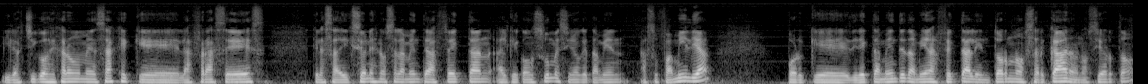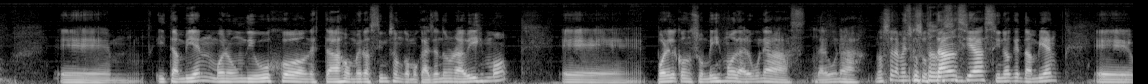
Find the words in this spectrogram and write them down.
y los chicos dejaron un mensaje que la frase es que las adicciones no solamente afectan al que consume, sino que también a su familia, porque directamente también afecta al entorno cercano, ¿no es cierto? Eh, y también, bueno, un dibujo donde está Homero Simpson como cayendo en un abismo eh, por el consumismo de algunas, de algunas no solamente sustancias, sino que también, eh,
